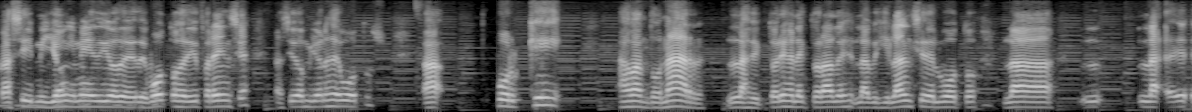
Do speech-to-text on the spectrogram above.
casi millón y medio de, votos de diferencia, casi dos millones de votos. Ah, ¿Por qué abandonar las victorias electorales, la vigilancia del voto, la, eh,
